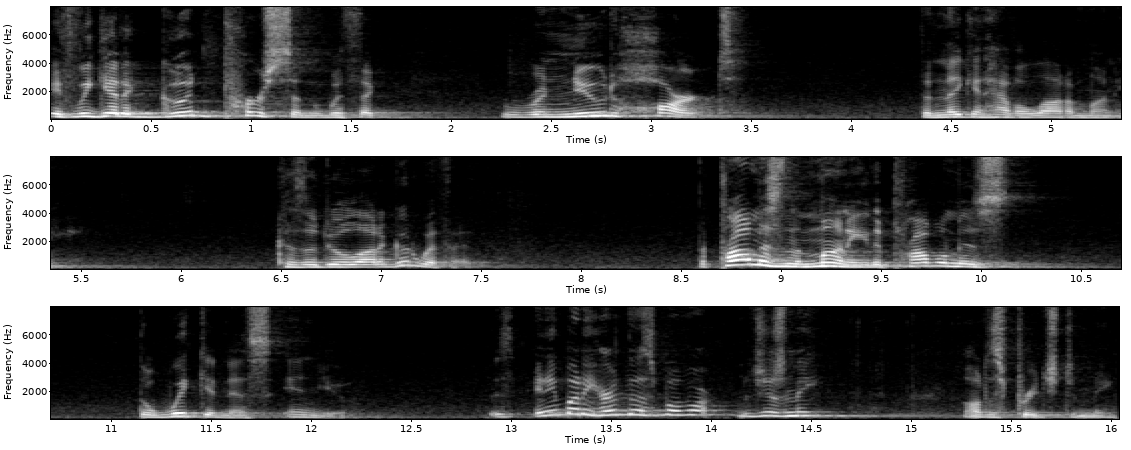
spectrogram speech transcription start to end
if we get a good person with a renewed heart, then they can have a lot of money because they'll do a lot of good with it. The problem isn't the money, the problem is the wickedness in you. Has anybody heard this before? Just me? I'll just preach to me.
